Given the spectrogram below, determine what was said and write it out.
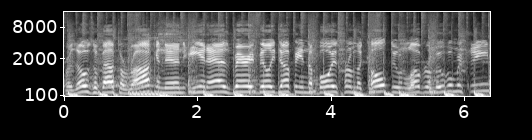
For those about to rock, and then Ian Astbury, Billy Duffy, and the boys from the Cult doing Love Removal Machine.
